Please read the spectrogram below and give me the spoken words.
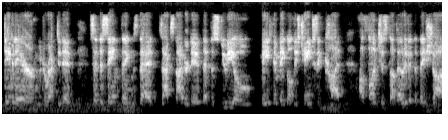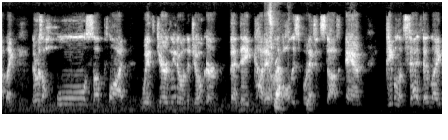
David Ayer, who directed it, said the same things that Zack Snyder did. That the studio made him make all these changes and cut a bunch of stuff out of it that they shot. Like there was a whole subplot with Jared Leto and the Joker that they cut out all this footage and stuff. And people have said that like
